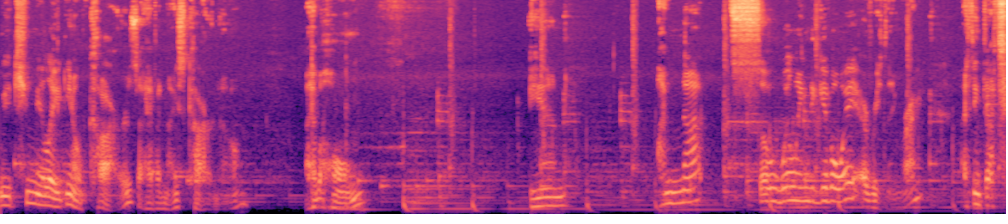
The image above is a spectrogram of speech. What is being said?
we accumulate, you know, cars. I have a nice car now. I have a home. And I'm not so willing to give away everything, right? I think that's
